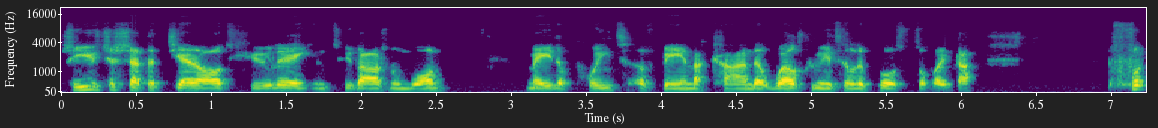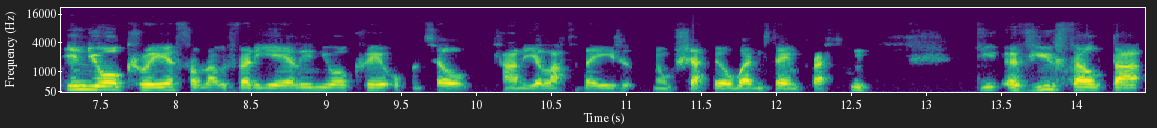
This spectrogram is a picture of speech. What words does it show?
So you've just said that Gerard Houllier in 2001 made a point of being that kind of welcoming to Liverpool, stuff like that. For, in your career, from that was very early in your career up until kind of your latter days at you know, Sheffield Wednesday and Preston. You, have you felt that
